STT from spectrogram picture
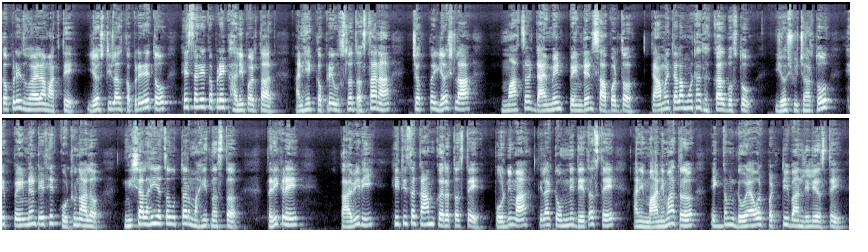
कपडे धुवायला मागते. यश तिला कपडे देतो हे सगळे कपडे खाली पडतात आणि हे कपडे उचलत असताना चक्क यशला माचं डायमंड पेंडंट सापडतं. त्यामुळे त्याला मोठा धक्काच बसतो. यश विचारतो हे पेंडंट येथे कोठून आलं? निशालाही याचं उत्तर माहीत नसतं. तर इकडे कावेरी ही तिचं काम करत असते. पौर्णिमा तिला टोमणे देत असते आणि माने मात्र एकदम डोळ्यावर पट्टी बांधलेली असते.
